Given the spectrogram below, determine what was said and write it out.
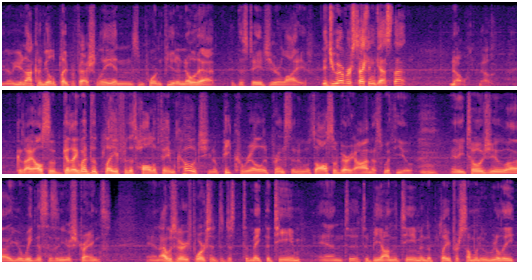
you know, you're not going to be able to play professionally, and it's important for you to know that at this stage of your life. Did you ever second guess that? No, no. Because I also because I went to play for this Hall of Fame coach, you know, Pete Carril at Princeton, who was also very honest with you, mm-hmm. and he told you uh, your weaknesses and your strengths. And I was very fortunate to just to make the team and to, to be on the team and to play for someone who really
